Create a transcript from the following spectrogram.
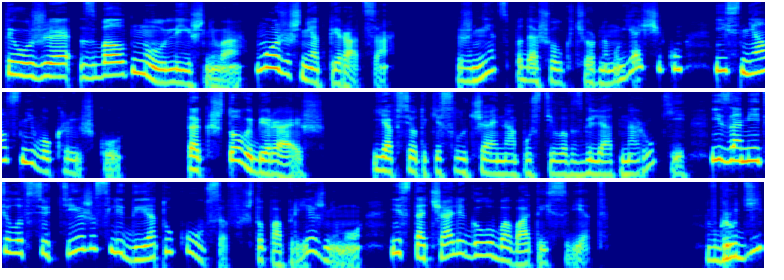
Ты уже сболтнул лишнего, можешь не отпираться. Жнец подошел к черному ящику и снял с него крышку. Так что выбираешь? Я все-таки случайно опустила взгляд на руки и заметила все те же следы от укусов, что по-прежнему источали голубоватый свет. В груди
